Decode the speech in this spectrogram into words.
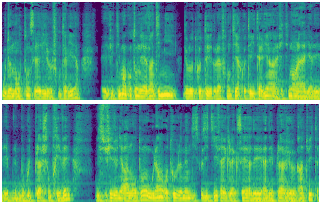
ou de Menton, c'est la ville frontalière. Effectivement, quand on est à Vintimille, de l'autre côté de la frontière, côté italien, effectivement, là, il y a beaucoup de plages sont privées. Il suffit de venir à Menton où là on retrouve le même dispositif avec l'accès à des, à des plages gratuites.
